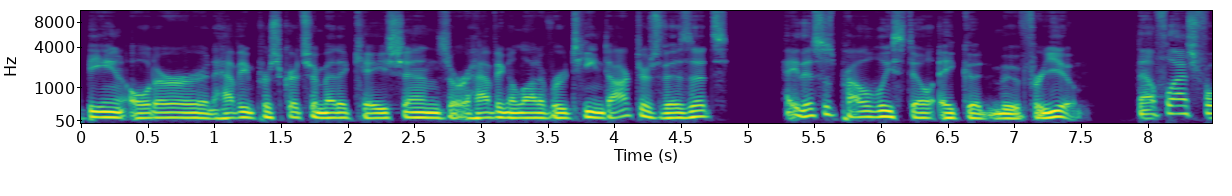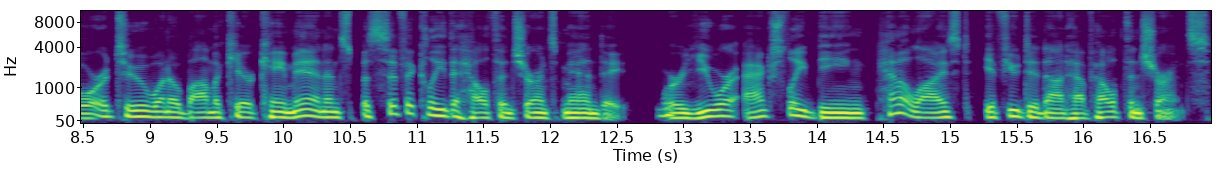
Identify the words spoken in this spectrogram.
being older and having prescription medications or having a lot of routine doctor's visits, hey, this is probably still a good move for you. Now, flash forward to when Obamacare came in and specifically the health insurance mandate, where you were actually being penalized if you did not have health insurance.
